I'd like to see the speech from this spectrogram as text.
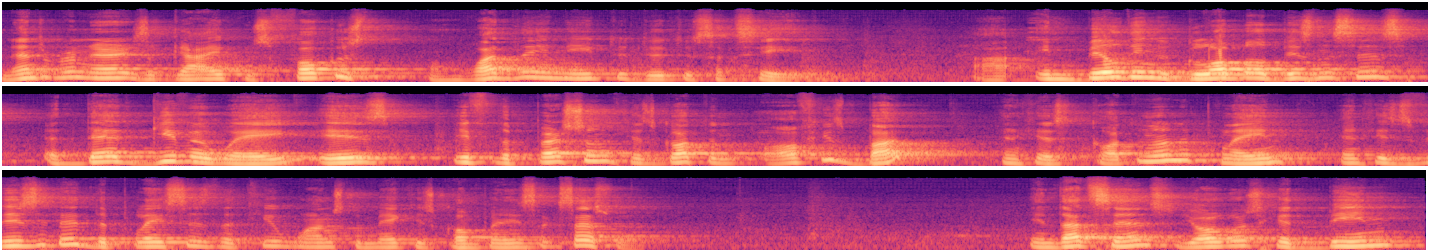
An entrepreneur is a guy who's focused on what they need to do to succeed. Uh, in building global businesses, a dead giveaway is if the person has gotten off his butt and has gotten on a plane and has visited the places that he wants to make his company successful. In that sense, Yorgos had been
